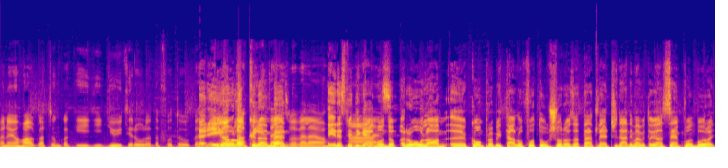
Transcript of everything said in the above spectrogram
van olyan hallgatunk, aki így, így gyűjti rólad a fotókat. és Én rólam különben, vele a én ezt mindig ház. elmondom, rólam kompromitáló fotók sorozatát lehet csinálni, mármint olyan szempontból, hogy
